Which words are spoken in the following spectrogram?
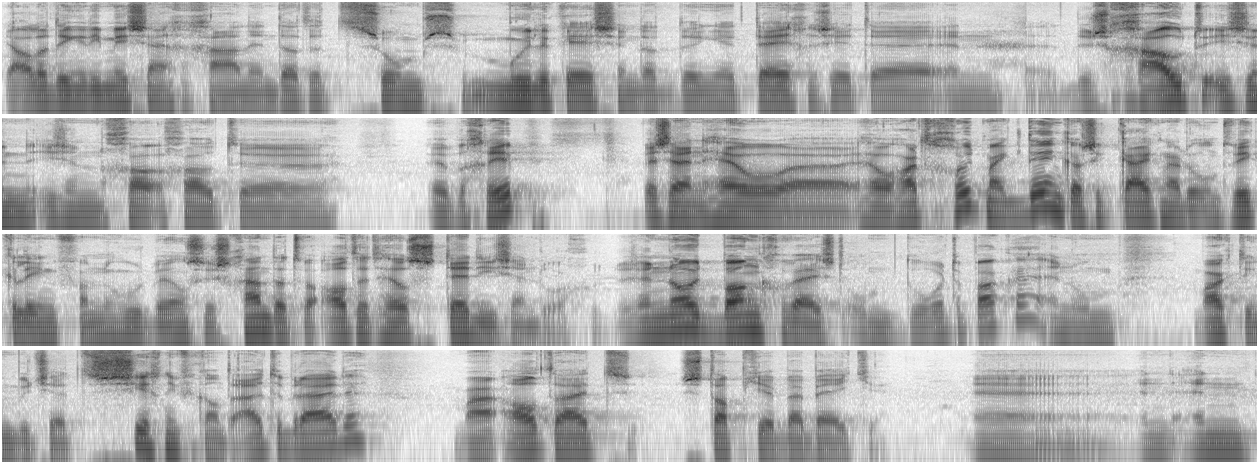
ja, alle dingen die mis zijn gegaan. En dat het soms moeilijk is en dat dingen tegenzitten. En, uh, dus goud is een, is een gro groot uh, begrip. We zijn heel, uh, heel hard gegroeid. Maar ik denk als ik kijk naar de ontwikkeling van hoe het bij ons is gegaan, dat we altijd heel steady zijn doorgegroeid. We zijn nooit bang geweest om door te pakken en om marketingbudget significant uit te breiden. Maar altijd stapje bij beetje. Uh, en, en,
